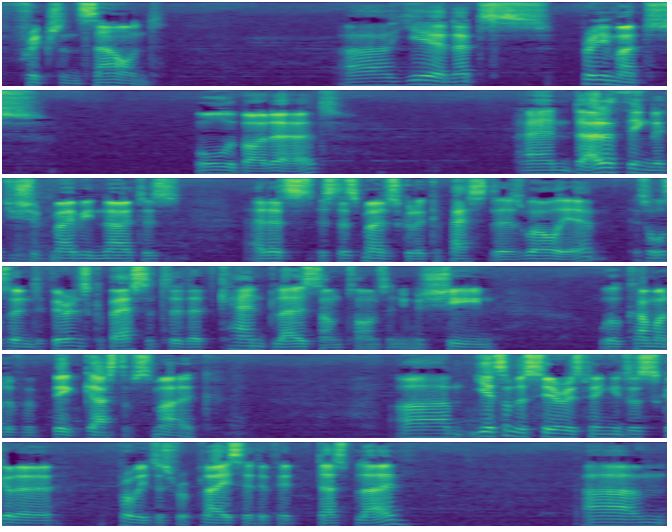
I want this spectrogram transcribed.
friction sound. Uh, yeah, and that's pretty much all about that. And the other thing that you should maybe notice and it's, is this motor's got a capacitor as well, yeah? It's also an interference capacitor that can blow sometimes and your machine will come out of a big gust of smoke. Um, yeah, it's not a serious thing, you just gotta probably just replace it if it does blow. Um,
